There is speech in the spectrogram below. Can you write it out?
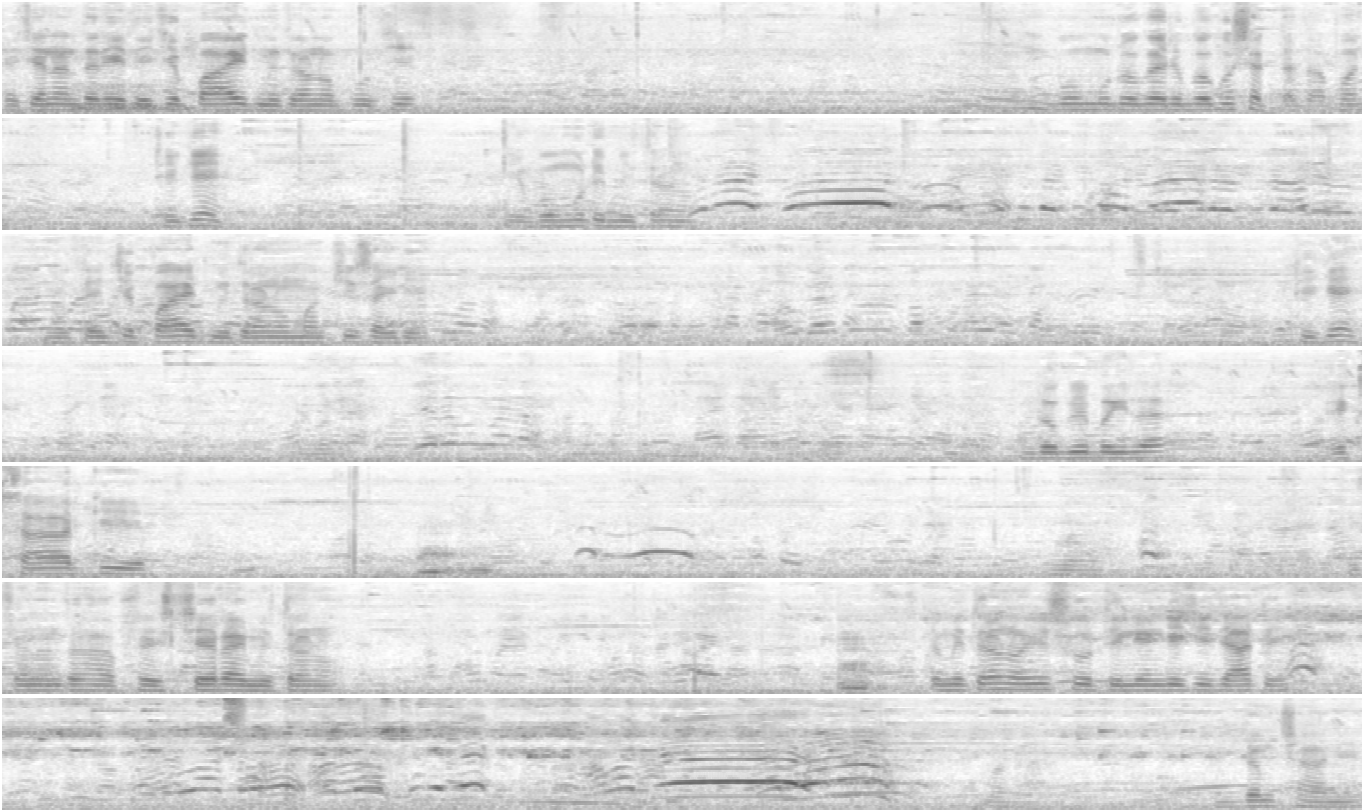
त्याच्यानंतर हे त्याचे पाय आहेत मित्रांनो पुढचे. बोमूट वगैरे बघू शकतात आपण. ठीक आहे? हे बोमूट आहे मित्रांनो. त्यांचे पाय आहेत मित्रांनो मागची साईड आहे ठीक आहे. दोघे बैल एक सारखी त्याच्यानंतर हा फ्रेश चेअर आहे मित्रांनो. तर मित्रांनो ही सुरती लेंडीची जात आहे. एकदम छान आहे.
